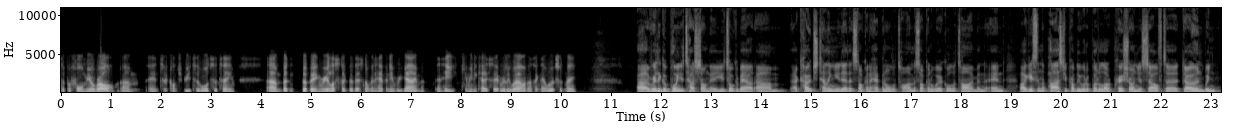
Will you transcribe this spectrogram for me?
to perform your role um, and to contribute towards the team. Um, but but being realistic that that's not going to happen every game, and, and he communicates that really well, and I think that works with me. A really good point you touched on there. You talk about um, a coach telling you that it's not going to happen all the time. It's not going to work all the time. And and I guess in the past you probably would have put a lot of pressure on yourself to go and win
